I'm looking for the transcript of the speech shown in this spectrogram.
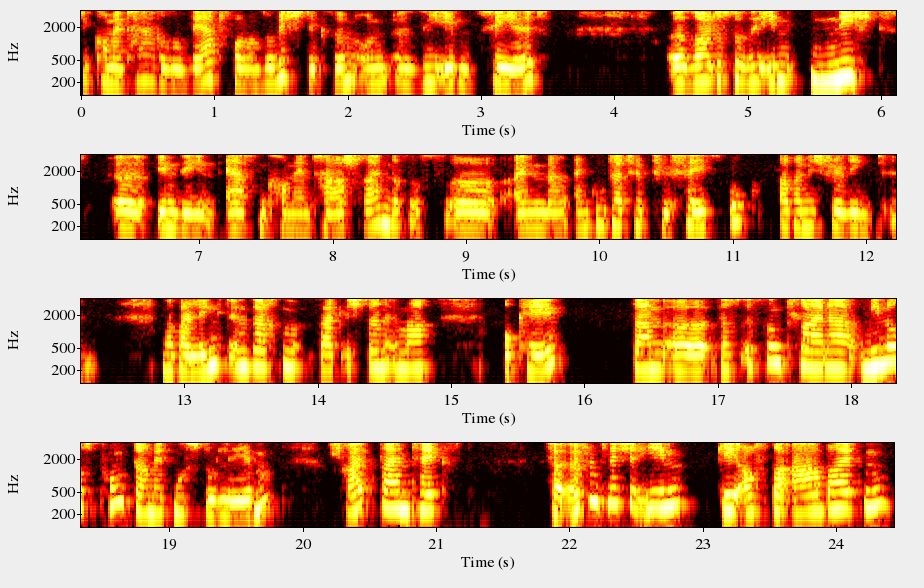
die Kommentare so wertvoll und so wichtig sind und äh, sie eben zählt, äh, solltest du sie eben nicht äh, in den ersten Kommentar schreiben. Das ist äh, ein, ein guter Tipp für Facebook, aber nicht für LinkedIn. Na, bei LinkedIn sage sag ich dann immer, okay, dann äh, das ist ein kleiner Minuspunkt, damit musst du leben. Schreib deinen Text, veröffentliche ihn, geh auf Bearbeiten,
